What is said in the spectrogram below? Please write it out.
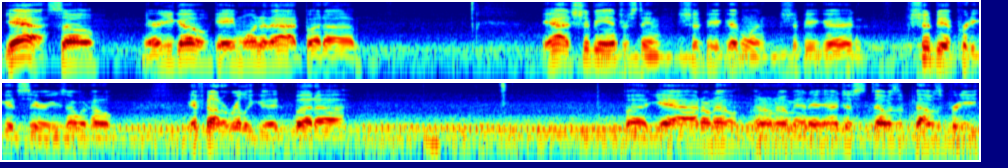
yeah, so there you go, game one of that. But uh, yeah, it should be interesting. Should be a good one. Should be a good, should be a pretty good series, I would hope. If not a really good, but uh, but yeah, I don't know. I don't know, man. I just that was a, that was pretty.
